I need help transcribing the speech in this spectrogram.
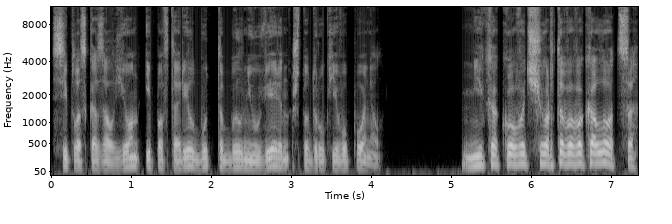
Сипло сказал Йон и повторил, будто был не уверен, что друг его понял. «Никакого чертового колодца!»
